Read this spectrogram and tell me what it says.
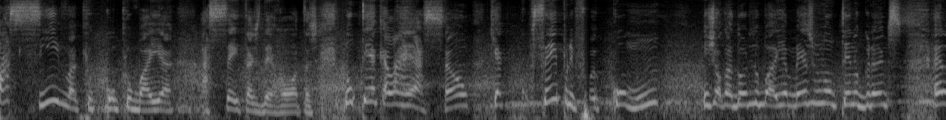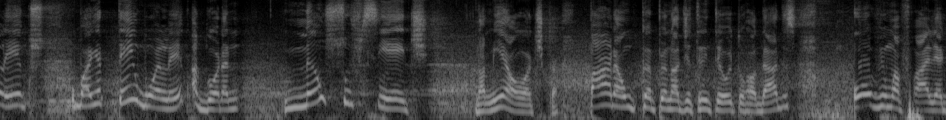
passiva que, com que o Bahia aceita as derrotas. Não tem aquela reação que é, sempre foi comum em jogadores do Bahia, mesmo não tendo grandes elencos. O Bahia tem um bom elenco, agora não suficiente, na minha ótica, para um campeonato de 38 rodadas. Houve uma falha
